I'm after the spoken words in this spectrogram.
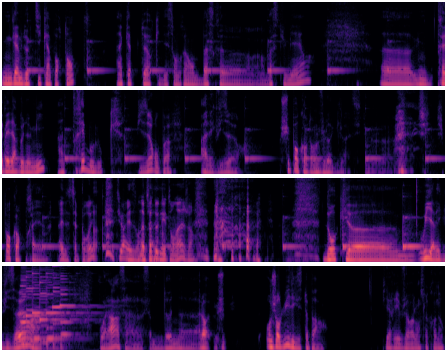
Une gamme d'optique importante. Un capteur qui descendrait en basse, euh, en basse lumière. euh, une très belle ergonomie. Un très beau look. Viseur ou pas? Avec viseur. Je suis pas encore dans le vlog là. si tu veux. Je suis pas encore prêt. Ouais, Ça pourrait. Tu as raison. On n'a pas as donné raison. ton âge. hein. Donc, euh, oui, avec viseur. Voilà, ça, ça me donne. euh, alors, je- aujourd'hui, il n'existe pas. hein. Pierre-Yves, je relance le chrono.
